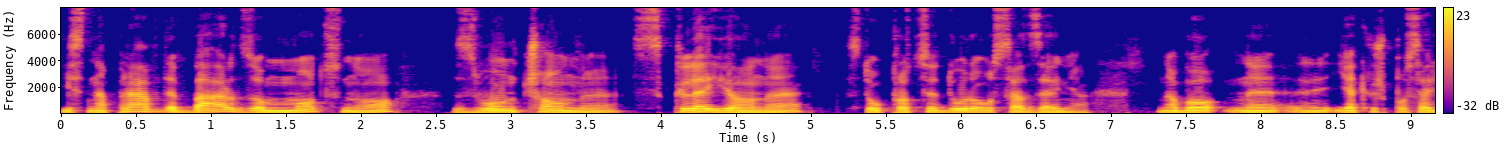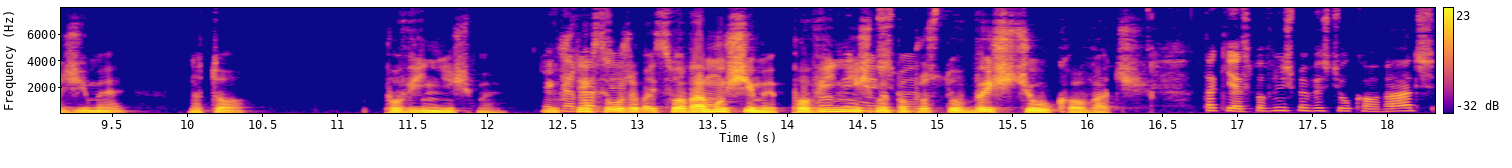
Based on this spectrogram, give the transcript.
jest naprawdę bardzo mocno złączone, sklejone z tą procedurą sadzenia. No bo e, e, jak już posadzimy, no to powinniśmy. Jak już nie chcę używać słowa musimy. Powinniśmy, powinniśmy po prostu wyściółkować. Tak jest, powinniśmy wyściółkować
